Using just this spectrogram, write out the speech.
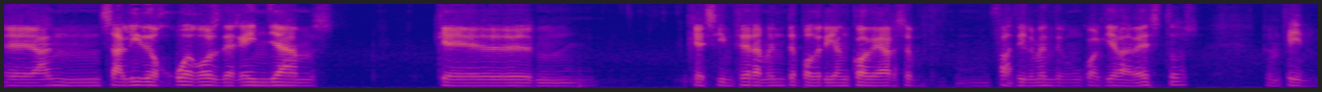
Eh, han salido juegos de Game Jams que, mm, que sinceramente podrían codearse fácilmente con cualquiera de estos. En fin,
